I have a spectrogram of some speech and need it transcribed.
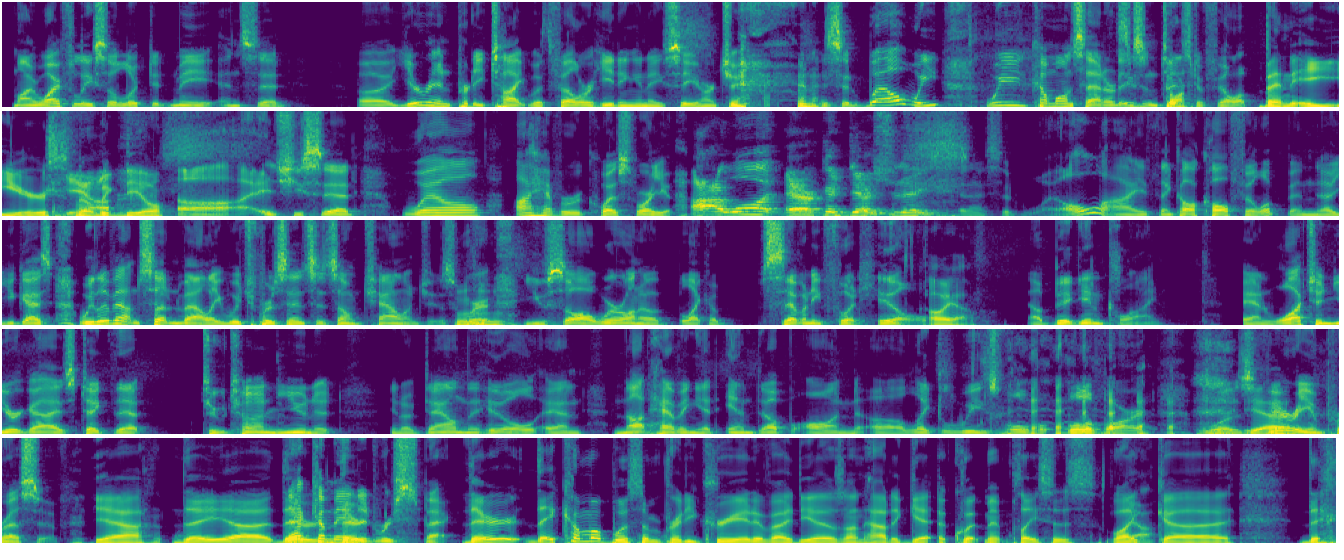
my wife Lisa looked at me and said. Uh, you're in pretty tight with Feller Heating and AC, aren't you? And I said, "Well, we we come on Saturdays and talk to Philip." Been eight years, no big deal. Uh, and she said, Well, I have a request for you. I want air conditioning. And I said, Well, I think I'll call Philip. And uh, you guys, we live out in Sudden Valley, which presents its own challenges. Where you saw, we're on a like a 70 foot hill, Oh yeah, a big incline. And watching your guys take that two ton unit. You know, down the hill and not having it end up on uh, Lake Louise Boulevard was Yeah. very impressive. yeah. They uh, That commanded respect. they're they come up with some pretty creative ideas on how to get equipment places. Like uh, the,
